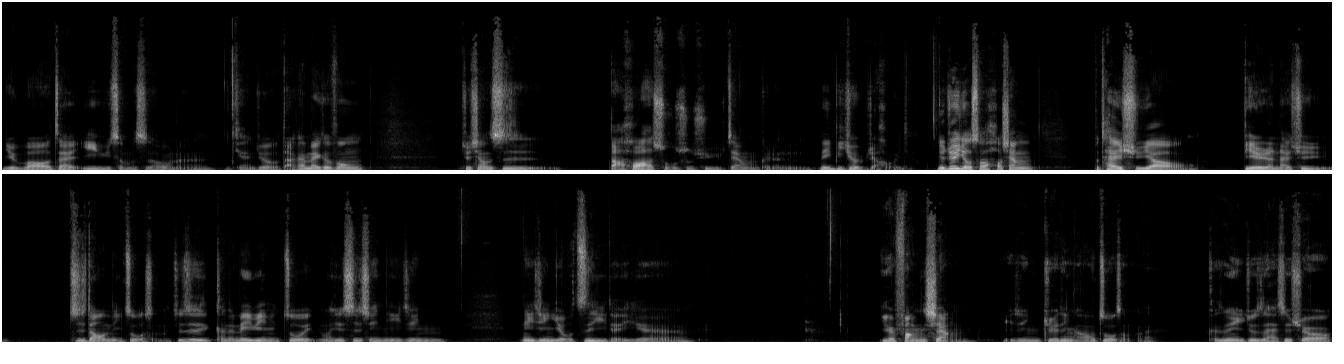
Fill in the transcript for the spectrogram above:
又不知道在抑郁什么时候呢？你可能就打开麦克风，就像是。把话说出去，这样可能 maybe 就会比较好一点。我觉得有时候好像不太需要别人来去指导你做什么，就是可能 maybe 你做某些事情，你已经你已经有自己的一个一个方向，已经决定好要做什么了。可是你就是还是需要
